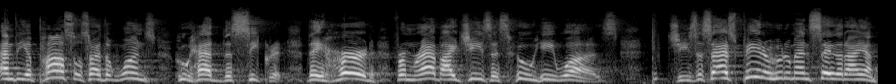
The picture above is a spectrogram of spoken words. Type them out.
And the apostles are the ones who had the secret. They heard from Rabbi Jesus who he was. Jesus asked Peter, Who do men say that I am?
